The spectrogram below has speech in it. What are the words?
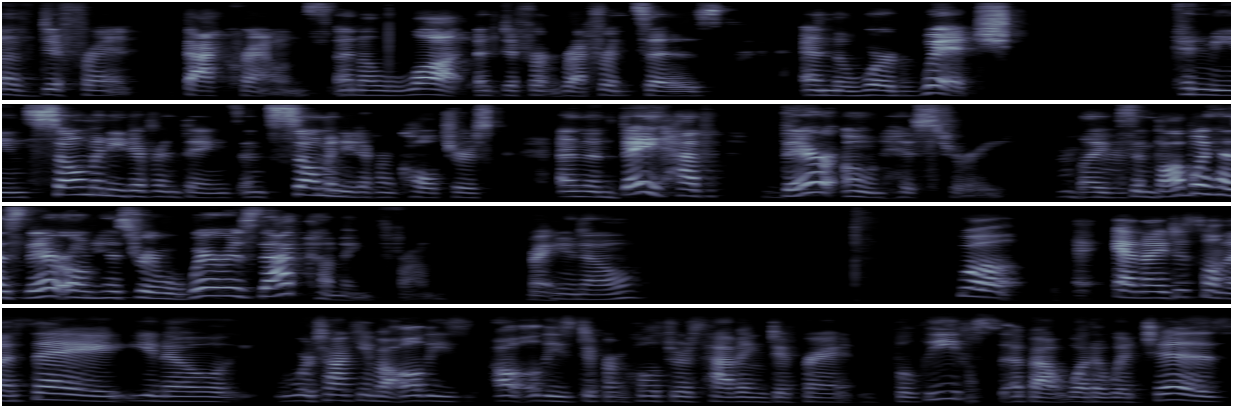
of different backgrounds and a lot of different references and the word witch can mean so many different things in so many different cultures and then they have their own history. Mm-hmm. like zimbabwe has their own history. Well where is that coming from? Right. you know? Well and i just want to say you know we're talking about all these all these different cultures having different beliefs about what a witch is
